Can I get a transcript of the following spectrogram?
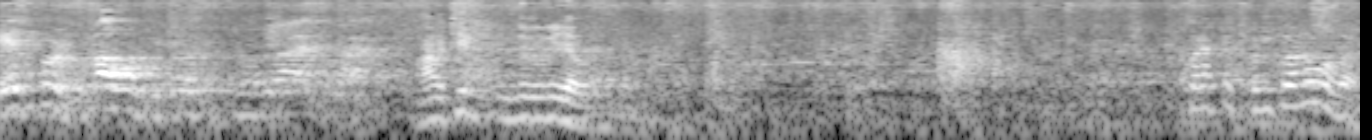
हाँ 别不是告诉我不就是啊，ठीक भी जाओ कोई एक छोड़ी करो बस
